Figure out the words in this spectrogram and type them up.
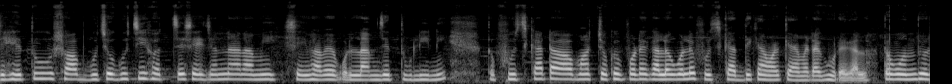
যেহেতু সব গুছোগুচি হচ্ছে সেই জন্য আর আমি সেইভাবে বললাম যে তুলিনি। তো ফুচকাটা আমার চোখে পড়ে গেল বলে ফুচকার দিকে আমার ক্যামেরা ঘুরে গেল। তো বন্ধুরা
